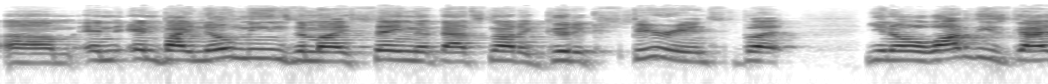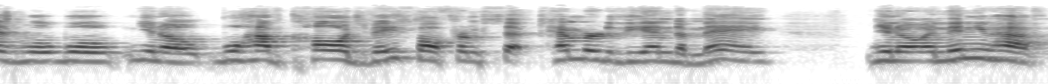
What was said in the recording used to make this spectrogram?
um, and and by no means am I saying that that's not a good experience, but you know a lot of these guys will will you know will have college baseball from September to the end of May, you know, and then you have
